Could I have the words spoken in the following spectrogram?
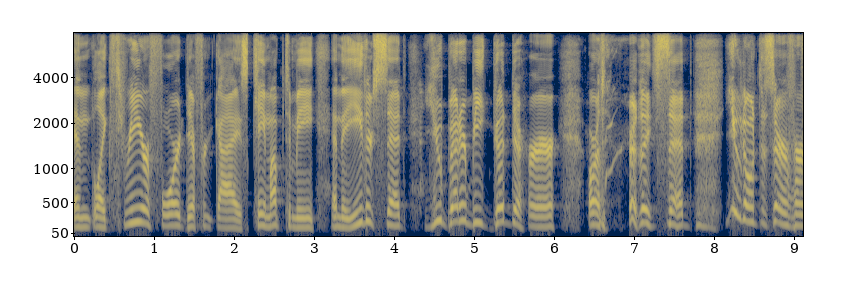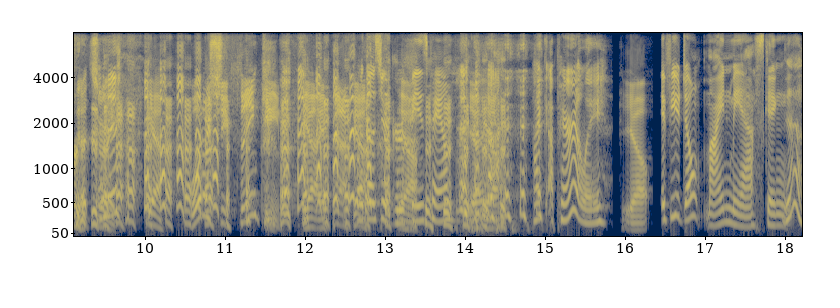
and like three or four different guys came up to me and they either said you better be good to her or or they said you don't deserve her That's right. yeah. What is she thinking? Yeah. Yeah. Were Yeah. those your groupies, Pam? yeah, yeah. Like, apparently, yeah. If you don't mind me asking, yeah.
